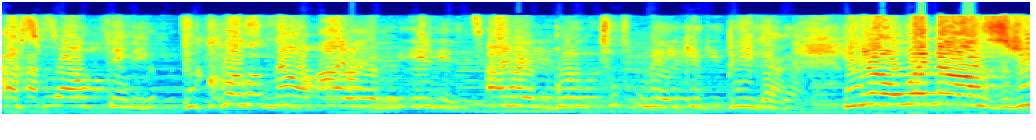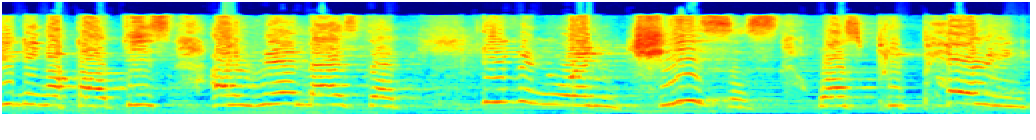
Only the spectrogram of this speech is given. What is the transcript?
a small thing because now I am in it. I am going to make it bigger. You know, when I was reading about this, I realized that even when Jesus was preparing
